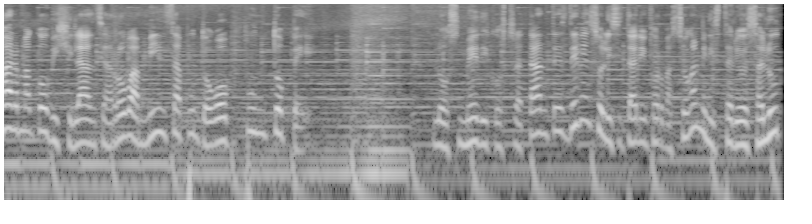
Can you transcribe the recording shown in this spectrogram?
farmacovigilancia.minsa.gov.p. Los médicos tratantes deben solicitar información al Ministerio de Salud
